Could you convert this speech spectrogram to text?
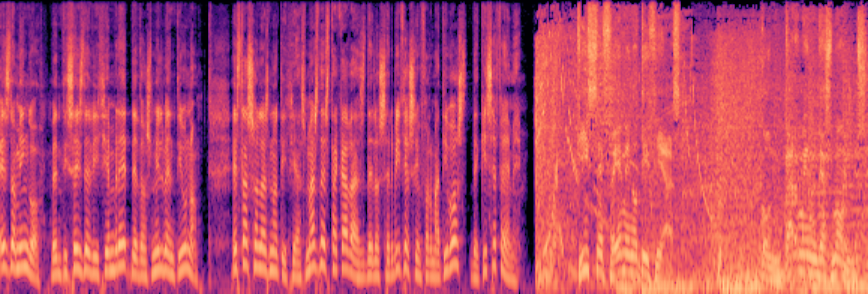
Es domingo, 26 de diciembre de 2021. Estas son las noticias más destacadas de los servicios informativos de XFM. XFM Noticias con Carmen Desmonts.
